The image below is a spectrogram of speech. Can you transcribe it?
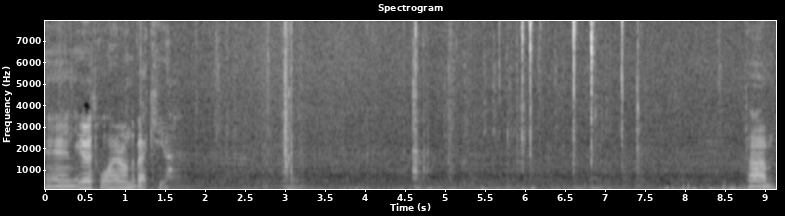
And the earth wire on the back here. Um,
